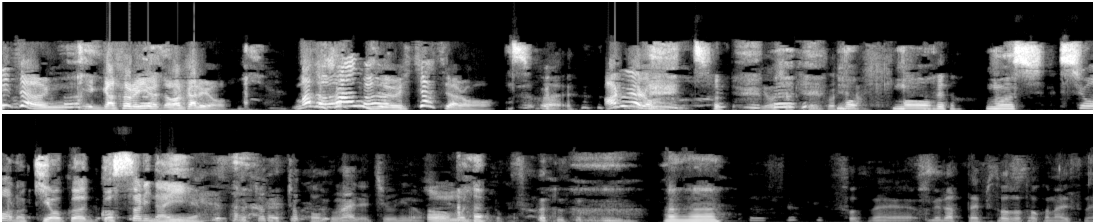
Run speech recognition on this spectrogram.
いちゃんがそれ言うんやったらわかるよ。まだ37、8やろはい。あるやろもた。う、もう、もう、し小の記憶はごっそりないんや。ちょっと、ちょっと大人やで、中二の。うんもう男あ そうですね。目立ったエピソードとかないですね。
